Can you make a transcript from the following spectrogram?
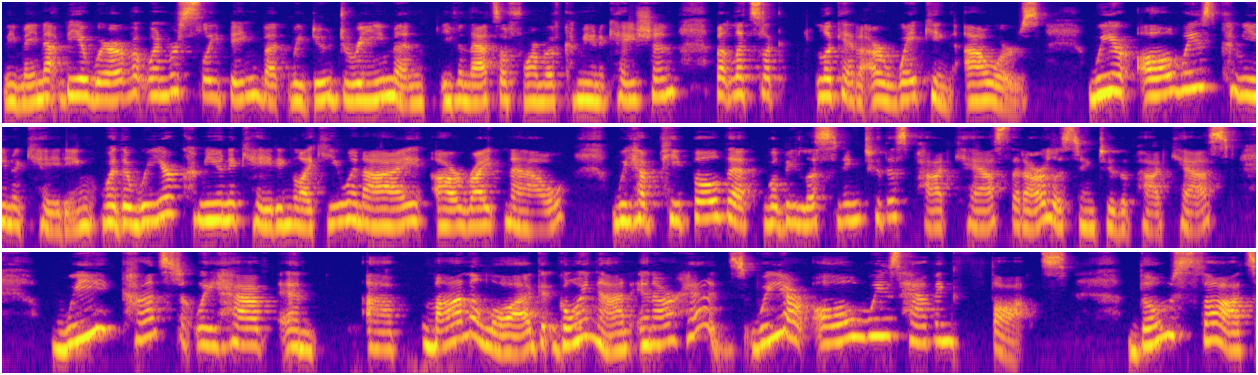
We may not be aware of it when we're sleeping, but we do dream, and even that's a form of communication. But let's look. Look at our waking hours. We are always communicating, whether we are communicating like you and I are right now. We have people that will be listening to this podcast, that are listening to the podcast. We constantly have an uh, monologue going on in our heads. We are always having thoughts. Those thoughts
